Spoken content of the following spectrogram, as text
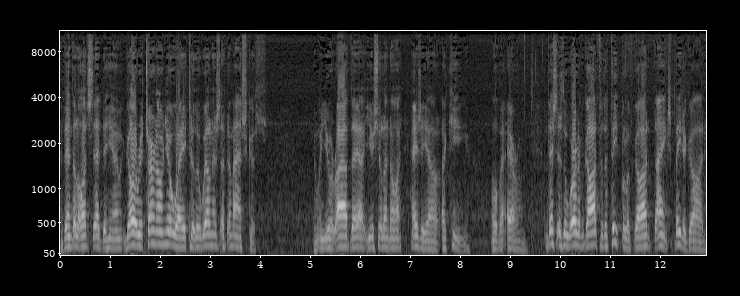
And then the Lord said to him, Go, return on your way to the wilderness of Damascus. And when you arrive there, you shall anoint Hazael a king over Aram. This is the word of God for the people of God. Thanks be to God.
